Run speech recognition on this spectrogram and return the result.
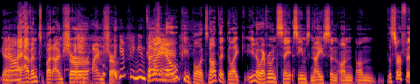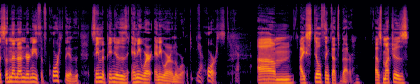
yeah. know? I haven't, but I'm sure. I'm sure. the opinions Because I there. know people. It's not that like you know everyone say, seems nice and on on the surface, and then underneath, of course, they have the same opinions as anywhere anywhere in the world. Yeah. Of course. Yeah. Um, I still think that's better. As much as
